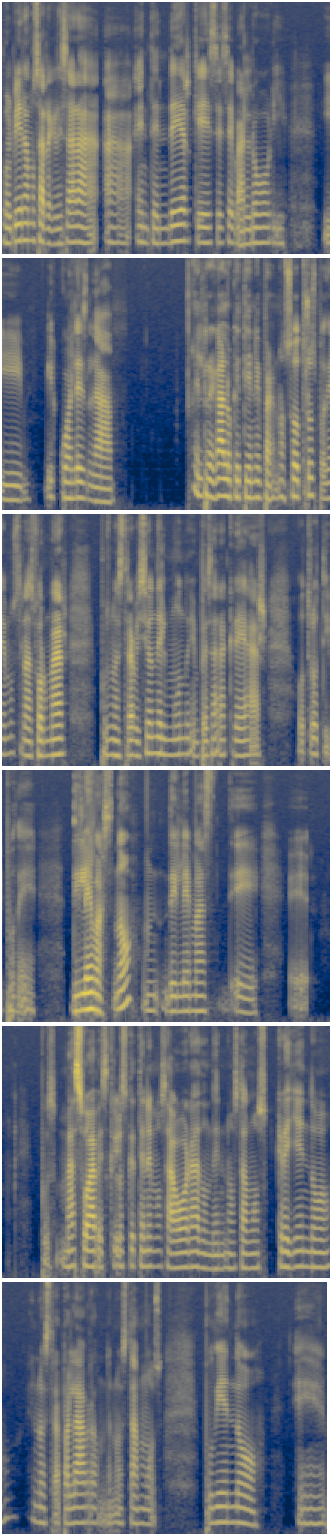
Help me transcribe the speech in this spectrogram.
volviéramos a regresar a, entender qué es ese valor y, y, cuál es la, el regalo que tiene para nosotros, podemos transformar pues nuestra visión del mundo y empezar a crear otro tipo de dilemas, ¿no? Dilemas eh, pues más suaves que los que tenemos ahora, donde no estamos creyendo en nuestra palabra, donde no estamos pudiendo eh,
